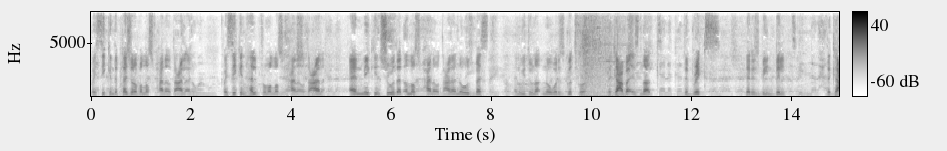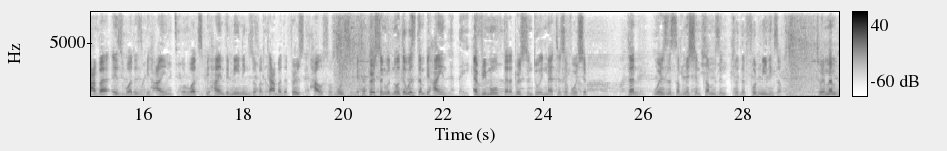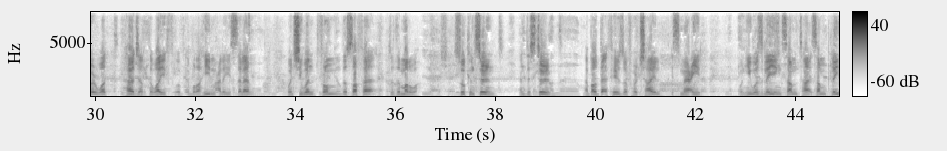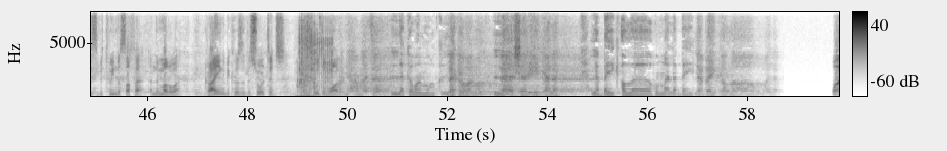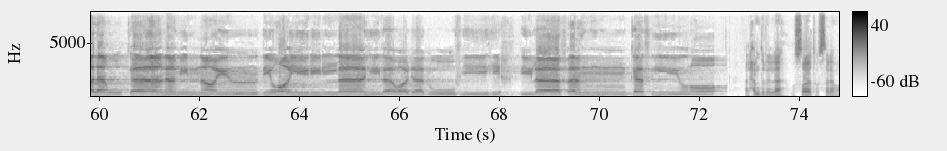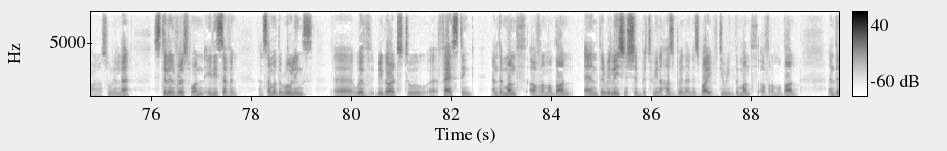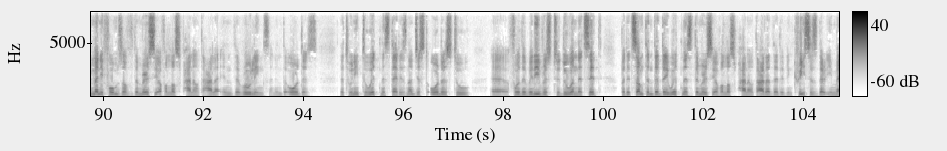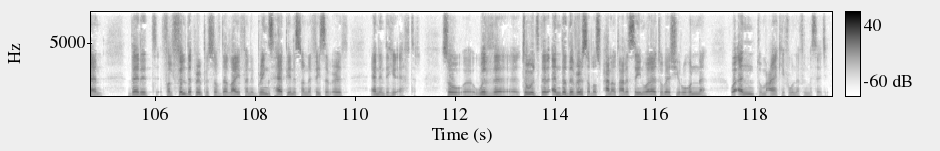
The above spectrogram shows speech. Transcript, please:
by seeking the pleasure of Allah subhanahu wa ta'ala alone. By seeking help from Allah subhanahu wa ta'ala and making sure that Allah subhanahu wa ta'ala knows best and we do not know what is good for us. The Kaaba is not the bricks that is being built. The Kaaba is what is behind or what's behind the meanings of Al Kaaba, the first house of worship. If a person would know the wisdom behind every move that a person do in matters of worship, then where's the submission comes into the full meanings of it. To remember what Hajar, the wife of Ibrahim alayhi when she went from the Safa to the Marwa, so concerned and disturbed about the affairs of her child Ismail, when he was laying some, time, some place between the Safa and the Marwa, crying because of the shortage of food and water. لك والملك لك والملك لا شريك لك لبيك اللهم لبيك لبيك ولو كان من عند غير الله لوجدوا فيه اختلافا كثيرا Alhamdulillah, wassalatu wassalamu ala Rasulillah. Still in verse 187, and some of the rulings uh, with regards to uh, fasting and the month of Ramadan and the relationship between a husband and his wife during the month of Ramadan and the many forms of the mercy of Allah subhanahu wa ta'ala in the rulings and in the orders that we need to witness that is not just orders to uh, for the believers to do and that's it but it's something that they witness the mercy of Allah subhanahu wa ta'ala that it increases their iman that it fulfill the purpose of their life and it brings happiness on the face of earth and in the hereafter so uh, with the, uh, towards the end of the verse Allah subhanahu wa ta'ala is saying وَلَا تُبَاشِرُهُنَّ وَأَنْتُمْ عَاكِفُونَ فِي الْمَسَاجِدِ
